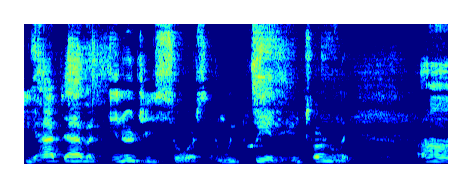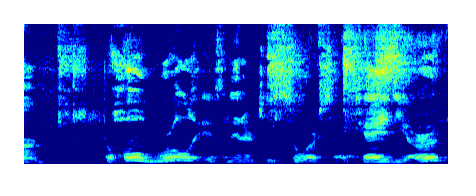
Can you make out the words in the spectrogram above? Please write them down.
you have to have an energy source, and we create it internally. Um, the whole world is an energy source. Okay, the Earth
